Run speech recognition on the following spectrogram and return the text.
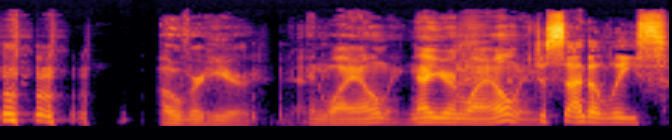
over here Yeah. in Wyoming. Now you're in Wyoming. Just signed a lease.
